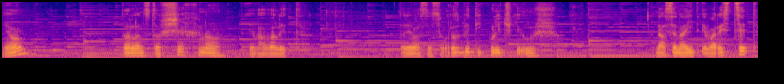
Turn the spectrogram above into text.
jo. Tohle to všechno je vavelit. Tady vlastně jsou rozbitý kuličky už, Dá se najít i variscit,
